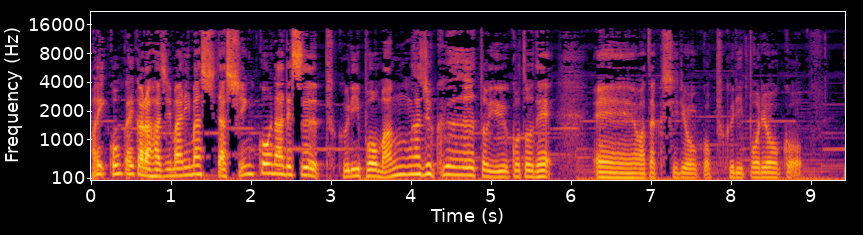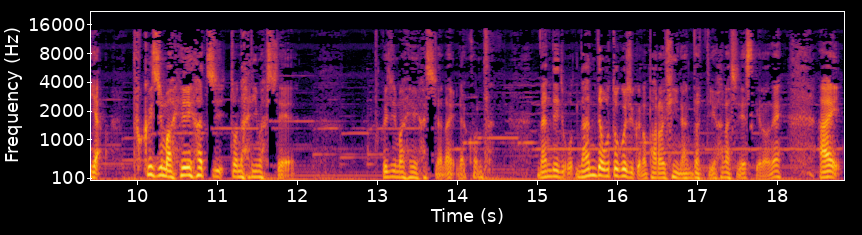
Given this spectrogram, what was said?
はい、今回から始まりました新コーナーです。プクリポ漫画塾ということで、えー、私、りょうこ、プクリポりょうこ、いや、福島平八となりまして、福島平八じゃないな、こんな。なんで、なんで男塾のパロディなんだっていう話ですけどね。はい。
